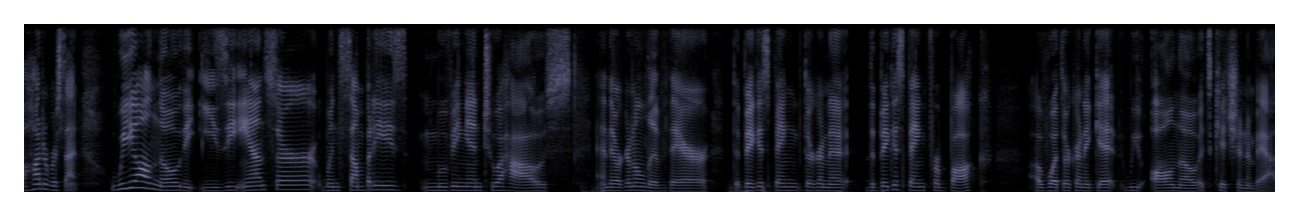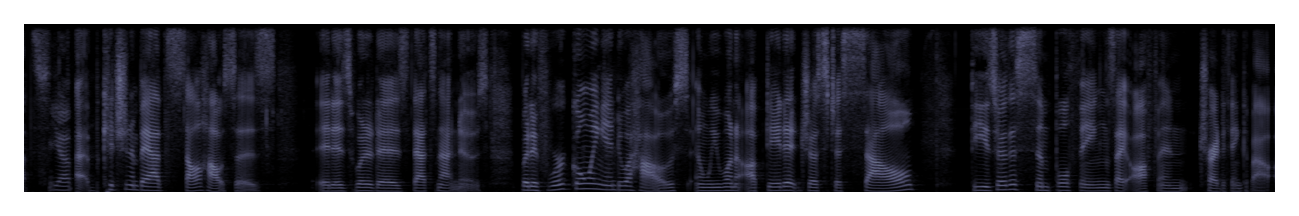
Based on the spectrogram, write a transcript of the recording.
A hundred percent. We all know the easy answer when somebody's moving into a house and they're gonna live there. The biggest bang they're gonna the biggest bang for buck of what they're gonna get. We all know it's kitchen and baths. Yep. Uh, kitchen and baths sell houses. It is what it is. That's not news. But if we're going into a house and we want to update it just to sell, these are the simple things I often try to think about.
